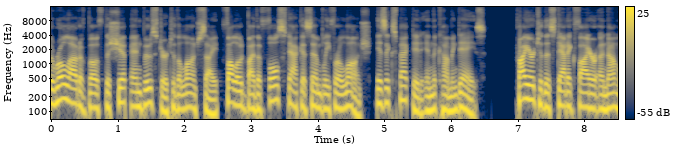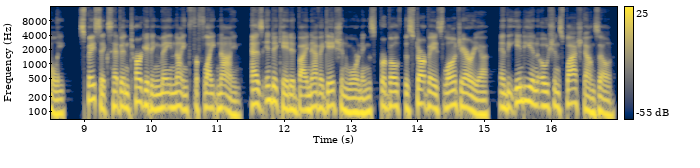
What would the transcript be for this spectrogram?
The rollout of both the ship and booster to the launch site, followed by the full stack assembly for launch, is expected in the coming days. Prior to the static fire anomaly, SpaceX had been targeting May 9th for Flight 9, as indicated by navigation warnings for both the Starbase launch area and the Indian Ocean splashdown zone.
